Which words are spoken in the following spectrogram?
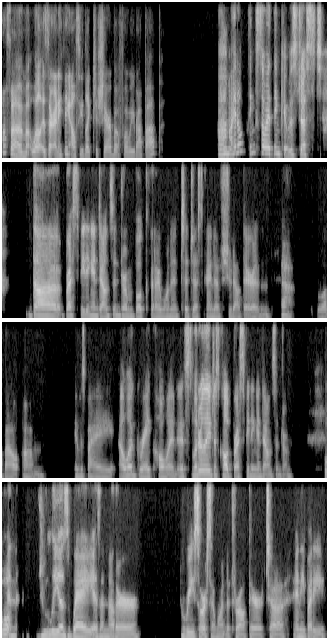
Awesome. Well, is there anything else you'd like to share before we wrap up? Um, I don't think so. I think it was just the breastfeeding and Down syndrome book that I wanted to just kind of shoot out there and Yeah. about. Um, it was by Ella Gray Cullen, and it's literally just called Breastfeeding and Down Syndrome. Cool. And Julia's Way is another resource I wanted to throw out there to anybody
